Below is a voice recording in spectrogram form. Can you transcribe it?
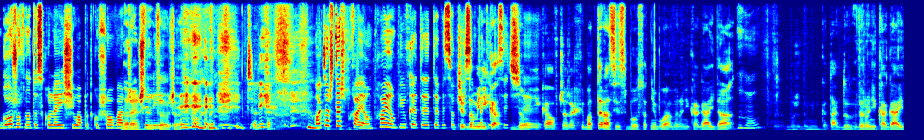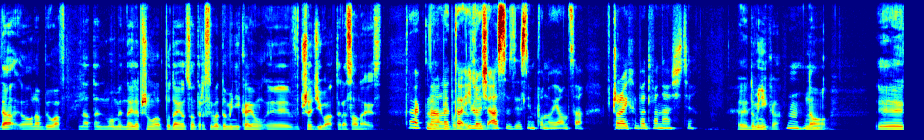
Gorzów, no to z kolei siła podkoszowa, Na czy- czyli, cały czas. czyli chociaż też pchają, pchają piłkę, te, te wysokie są Dominika, takie dosyć... e, Dominika Owczerzek chyba teraz jest, bo ostatnio była Weronika Gajda. Mhm. Boże, Dominika, tak, do, Weronika Gajda. Ona była w, na ten moment najlepszą podającą, teraz chyba Dominika ją y, wyprzedziła. Teraz ona jest. Tak, no ale ta ilość asyst jest imponująca. Wczoraj chyba 12. Y, Dominika. Mhm. No. Y,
